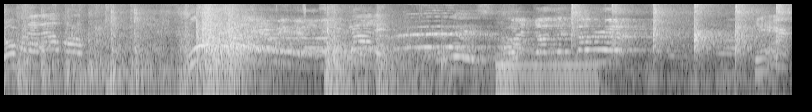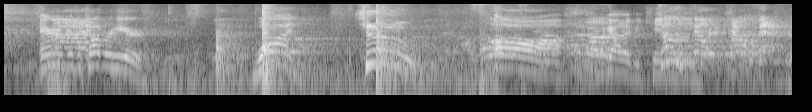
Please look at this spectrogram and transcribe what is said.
Go for that elbow. There we go. You Got it. There it is. Come on, Douglas. Cover him. Can Aaron, Aaron get the cover here? One, two. Oh, oh you gotta be kidding Count, me. count, count faster.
